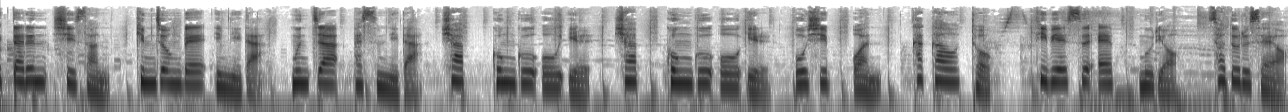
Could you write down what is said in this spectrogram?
색다른 시선 김종배입니다. 문자 받습니다. 샵 0951, 샵 0951, 50원, 카카오톡, TBS 앱 무료, 서두르세요.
